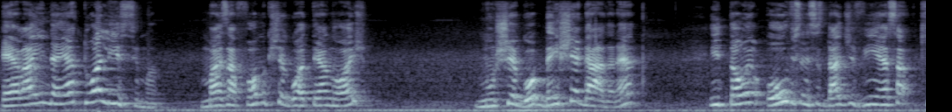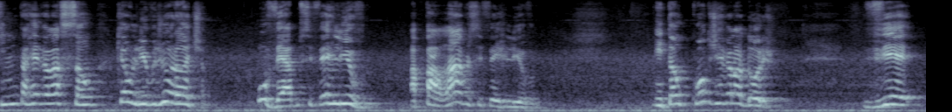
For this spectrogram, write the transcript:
ela ainda é atualíssima. Mas a forma que chegou até a nós não chegou bem chegada, né? Então houve necessidade de vir essa quinta revelação, que é o livro de Urântia. O verbo se fez livro. A palavra se fez livro. Então, quando os reveladores ver,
